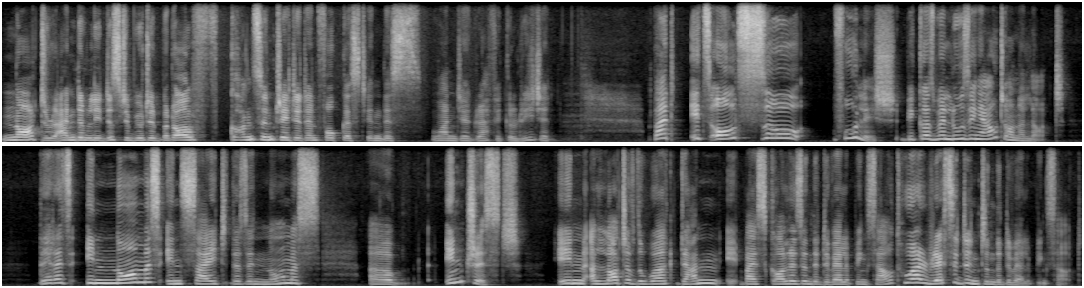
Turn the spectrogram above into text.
not randomly distributed but all concentrated and focused in this one geographical region. But it's also foolish because we're losing out on a lot. There is enormous insight, there's enormous uh, interest in a lot of the work done by scholars in the developing South who are resident in the developing South.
